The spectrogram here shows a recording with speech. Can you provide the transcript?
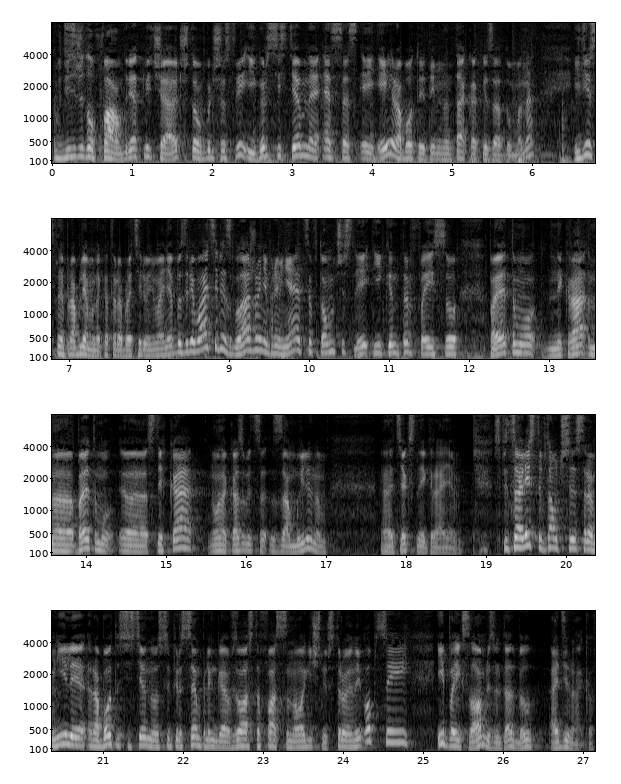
В Digital Foundry отмечают, что в большинстве игр системная SSAA работает именно так, как и задумано. Единственная проблема, на которую обратили внимание обозреватели, сглаживание применяется в том числе и к интерфейсу, поэтому, на- поэтому э, слегка он оказывается замыленным э, текст на экране. Специалисты в том числе сравнили работу системного суперсэмплинга в The Last of Us с аналогичной встроенной опцией, и по их словам результат был одинаков.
